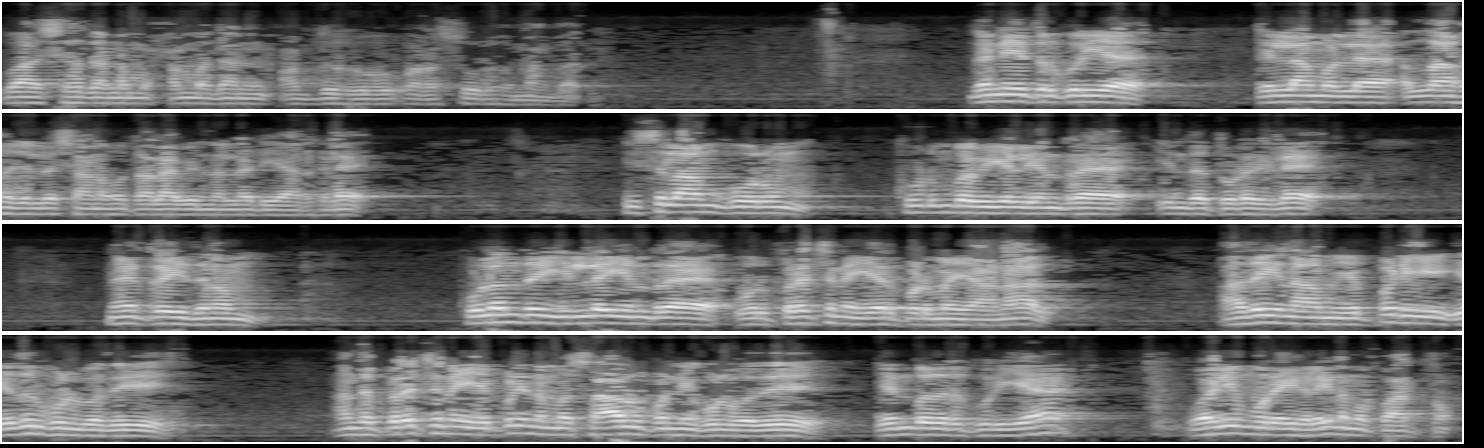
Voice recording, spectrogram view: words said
وأشهد أن محمدا عبده ورسوله ما بعد. غنيت கண்ணியத்திற்குரிய எல்லாமல்ல அல்லாஹு ஜல்லஷானு தாலாவின் நல்லடியார்களே இஸ்லாம் கூறும் குடும்பவியல் என்ற இந்த தொடரிலே நேற்றைய தினம் குழந்தை இல்லை என்ற ஒரு பிரச்சனை ஏற்படுமையானால் அதை நாம் எப்படி எதிர்கொள்வது? அந்த பிரச்சனையை எப்படி நம்ம சால்வ் பண்ணி கொள்வது என்பதற்குரிய வழிமுறைகளை நம்ம பார்த்தோம்.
